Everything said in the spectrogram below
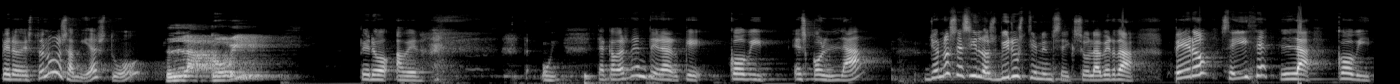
Pero esto no lo sabías tú. ¿La COVID? Pero, a ver... Uy, ¿te acabas de enterar que COVID es con la? Yo no sé si los virus tienen sexo, la verdad, pero se dice la COVID.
